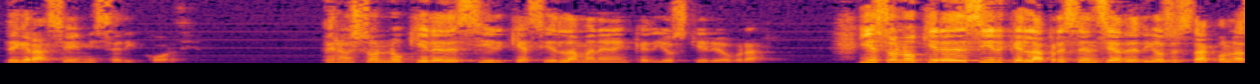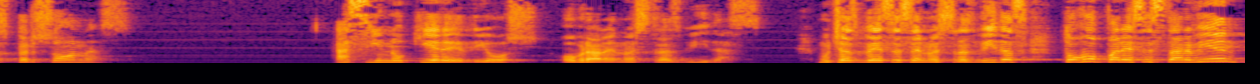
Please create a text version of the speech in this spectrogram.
de gracia y misericordia. Pero eso no quiere decir que así es la manera en que Dios quiere obrar. Y eso no quiere decir que la presencia de Dios está con las personas. Así no quiere Dios obrar en nuestras vidas. Muchas veces en nuestras vidas todo parece estar bien.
